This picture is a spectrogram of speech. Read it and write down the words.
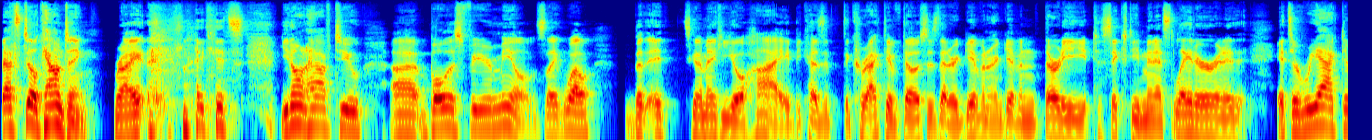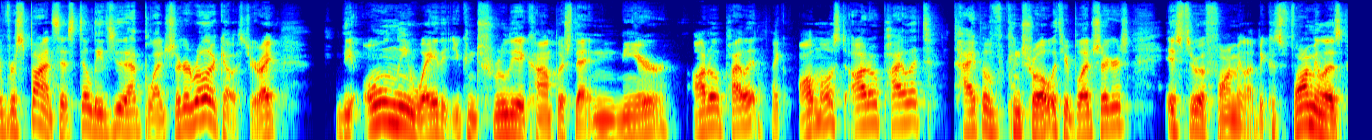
that's still counting, right? like it's, you don't have to uh, bolus for your meal. It's like, well, but it's going to make you go high because the corrective doses that are given are given 30 to 60 minutes later. And it, it's a reactive response that still leads you to that blood sugar roller coaster, right? The only way that you can truly accomplish that near autopilot, like almost autopilot type of control with your blood sugars is through a formula because formulas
